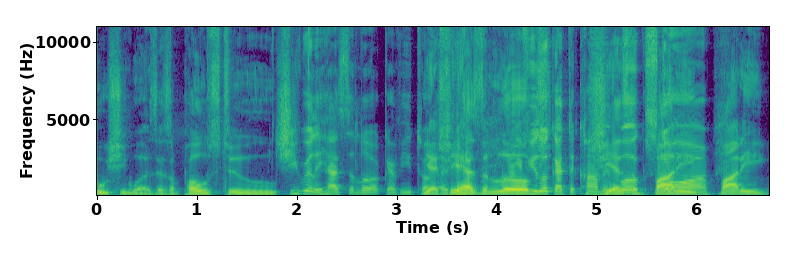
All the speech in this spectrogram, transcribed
who she was, as opposed to She really has the look. If you talk, yeah, she you- has the look. If you look at the comic she has book the body Storm, body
